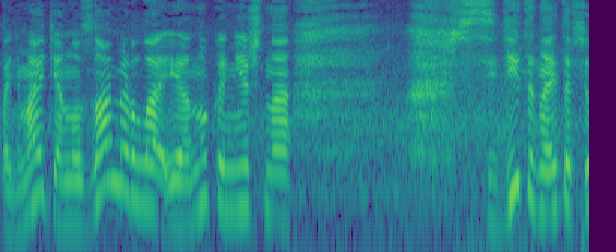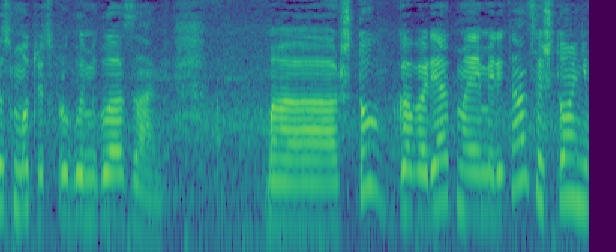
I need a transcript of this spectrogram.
понимаете? Оно замерло, и оно, конечно, сидит и на это все смотрит с круглыми глазами. А, что говорят мои американцы, что они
